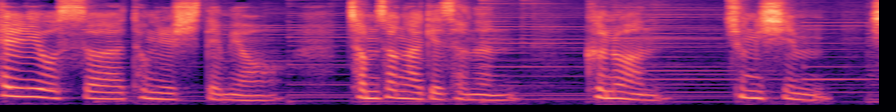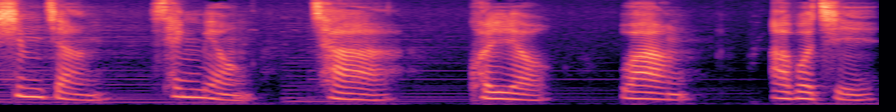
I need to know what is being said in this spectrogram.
헬리오스와 동일시되며 점성학에서는 근원, 중심, 심장, 생명, 자아, 권력, 왕, 아버지,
